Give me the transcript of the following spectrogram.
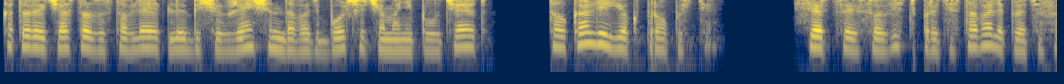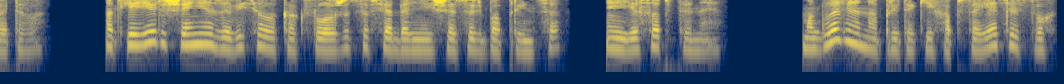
которые часто заставляют любящих женщин давать больше, чем они получают, толкали ее к пропасти. Сердце и совесть протестовали против этого. От ее решения зависело, как сложится вся дальнейшая судьба принца и ее собственная. Могла ли она при таких обстоятельствах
